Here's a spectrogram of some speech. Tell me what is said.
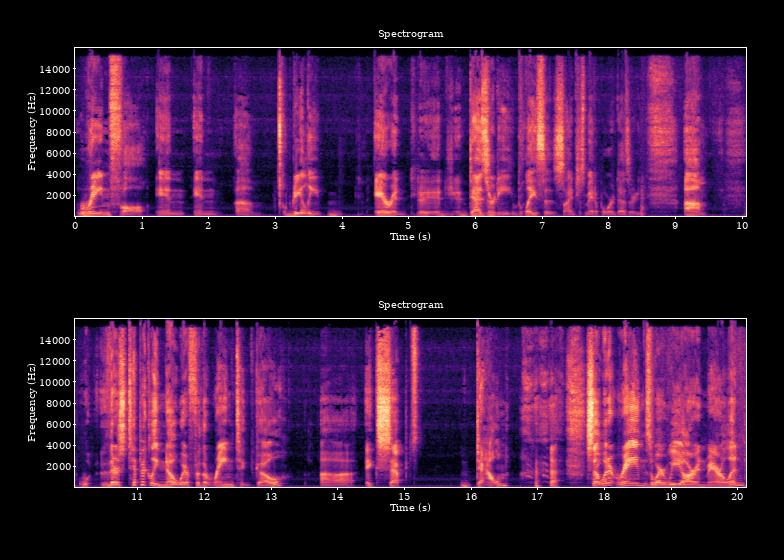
rainfall in in um, really arid, uh, deserty places. I just made up a word, deserty. Um, w- there's typically nowhere for the rain to go uh, except down. so when it rains where we are in Maryland,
